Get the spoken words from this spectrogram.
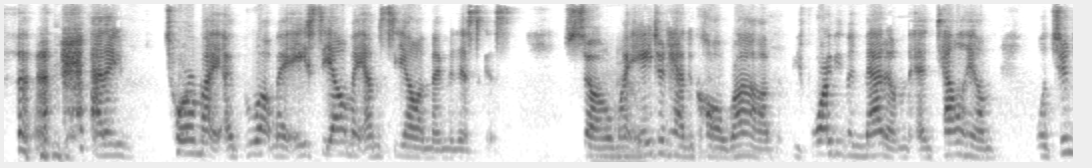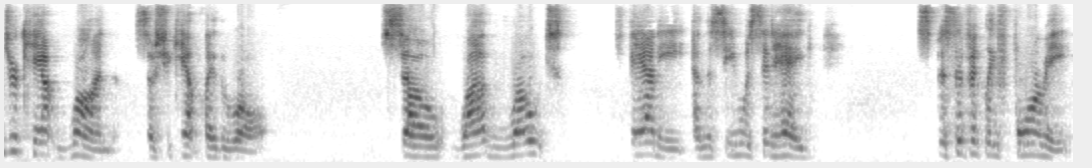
and I tore my I blew out my ACL, my MCL, and my meniscus. So oh, my agent had to call Rob before I've even met him and tell him, well, Ginger can't run, so she can't play the role. So Rob wrote Fanny and the scene with Sid Haig specifically for me.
